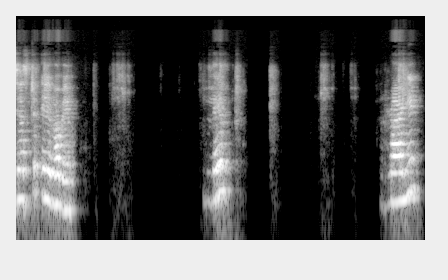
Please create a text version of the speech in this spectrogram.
জাস্ট এভাবে। লেফট, রাইট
